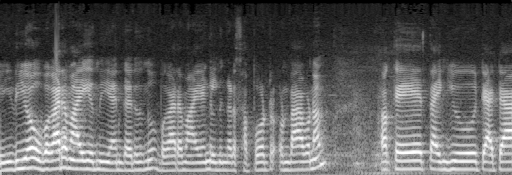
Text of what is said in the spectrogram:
വീഡിയോ ഉപകാരമായി എന്ന് ഞാൻ കരുതുന്നു. ഉപകാരമായെങ്കിൽ നിങ്ങളുടെ സപ്പോർട്ട് ഉണ്ടാവണം. Okay thank you tata.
